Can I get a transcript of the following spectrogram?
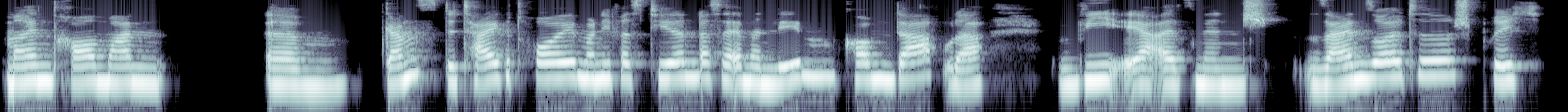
meinen Traummann ähm, ganz detailgetreu manifestieren, dass er in mein Leben kommen darf oder wie er als Mensch sein sollte, sprich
